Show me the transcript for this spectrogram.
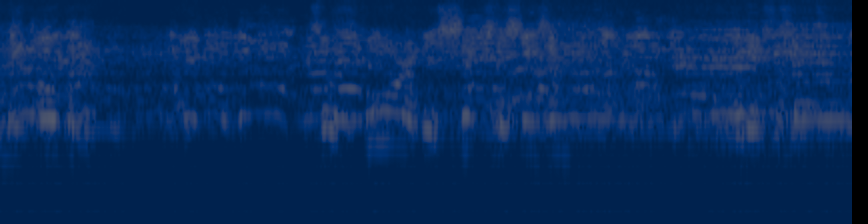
in the opener. So four of his six this season against the Saints.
